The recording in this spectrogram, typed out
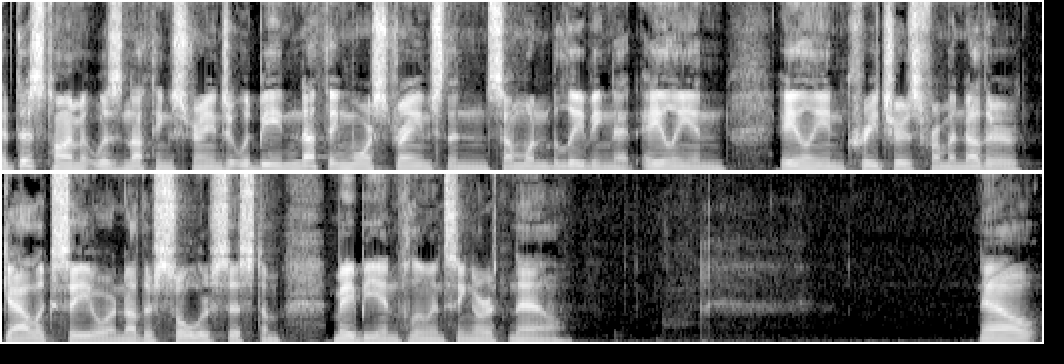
At this time, it was nothing strange. It would be nothing more strange than someone believing that alien alien creatures from another galaxy or another solar system may be influencing Earth now. Now,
